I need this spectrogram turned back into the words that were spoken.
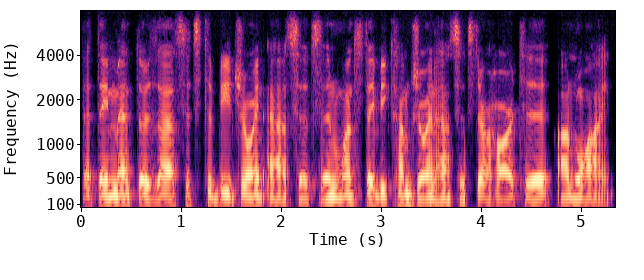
that they meant those assets to be joint assets. And once they become joint assets they're hard to unwind.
